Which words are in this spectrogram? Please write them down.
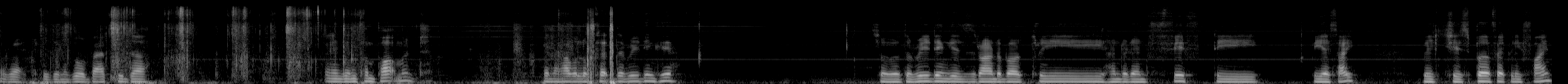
All right we're gonna go back to the engine compartment gonna have a look at the reading here. So the reading is around about 350 psi which is perfectly fine.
